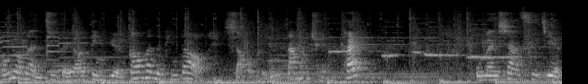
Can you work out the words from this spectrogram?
朋友们，记得要订阅高曼的频道，小铃铛全开。我们下次见。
